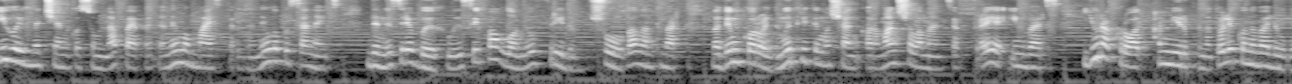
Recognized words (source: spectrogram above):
Ігор Ігначенко, Сумна Пепе, Данило Майстер, Данило Писанець, Денис Рябих, Лисий Павло, Мілфрідом, Шоу, Валант Мерт, Вадим Король, Дмитрій Тимошенко, Роман Шаламенцев, Фрея Інверс, Юра Крот, Амір, Анатолій Коновалюк,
